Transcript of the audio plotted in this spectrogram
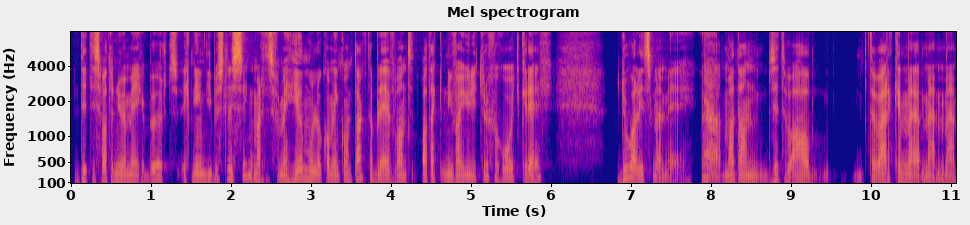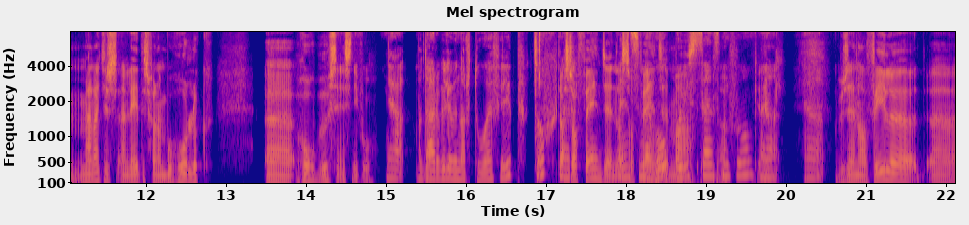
dit is wat er nu met mij gebeurt. Ik neem die beslissing, maar het is voor mij heel moeilijk om in contact te blijven, want wat ik nu van jullie teruggegooid krijg, doe wel iets met mij. Ja. Eh, maar dan zitten we al te werken met, met, met managers en leiders van een behoorlijk eh, hoog bewustzijnsniveau. Ja, maar daar willen we naartoe, hè, Filip? Toch? Dat zou fijn zijn, dat zou fijn zijn, maar bewustzijnsniveau. ja, kijk. ja, ja. we zijn al vele eh,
